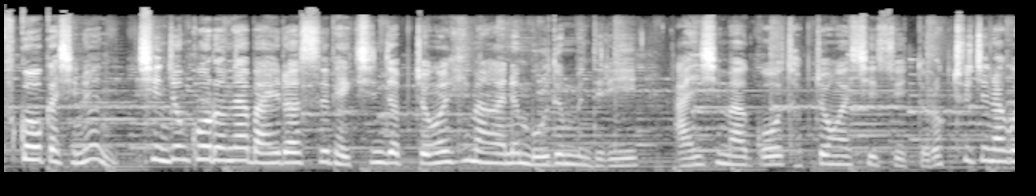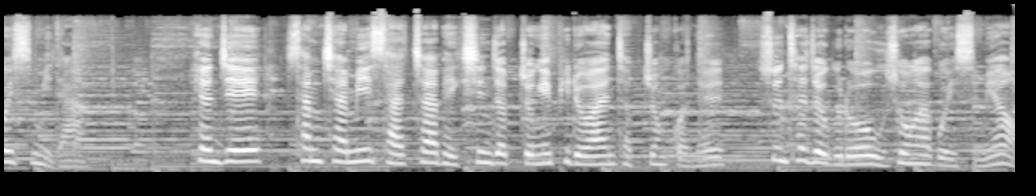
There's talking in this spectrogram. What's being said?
후쿠오카시는 신종 코로나 바이러스 백신 접종을 희망하는 모든 분들이 안심하고 접종하실 수 있도록 추진하고 있습니다. 현재 3차 및 4차 백신 접종에 필요한 접종권을 순차적으로 우송하고 있으며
